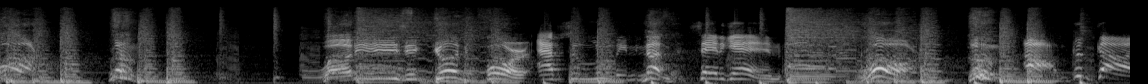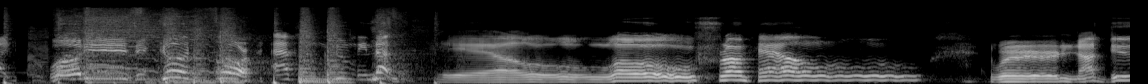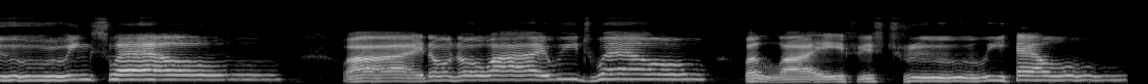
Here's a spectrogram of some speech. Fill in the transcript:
War. What is it good for? Absolutely nothing. Say it again. War. Ah, good God. What is it good for? Absolutely nothing. Hello from hell. We're not doing swell. I don't know why we dwell, but life is truly hell.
